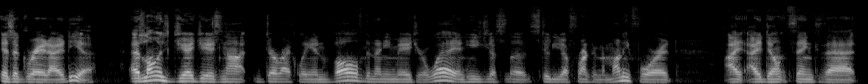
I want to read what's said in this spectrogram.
is a great idea. As long as J.J. is not directly involved in any major way and he's just the studio fronting the money for it, I, I don't think that,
